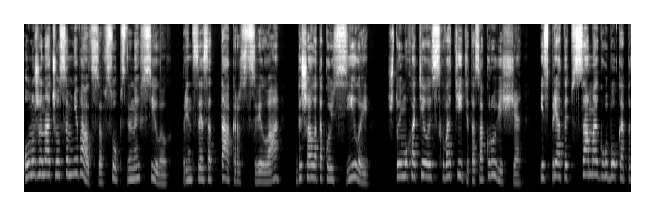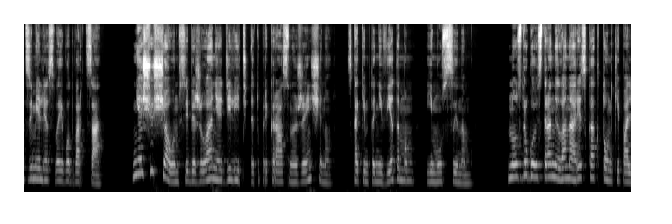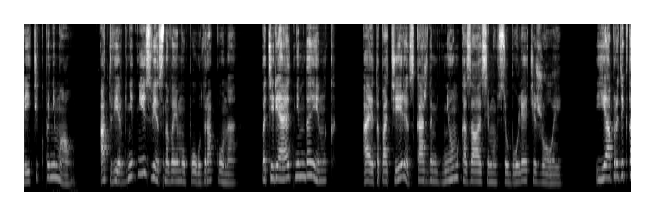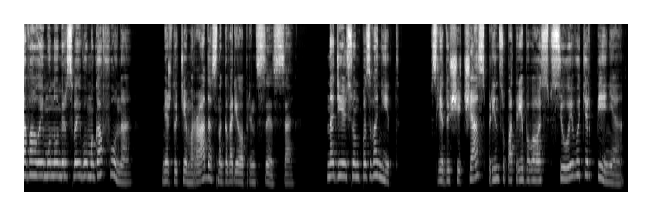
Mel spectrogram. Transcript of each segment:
Он уже начал сомневаться в собственных силах. Принцесса так расцвела, дышала такой силой, что ему хотелось схватить это сокровище и спрятать в самое глубокое подземелье своего дворца. Не ощущал он в себе желания делить эту прекрасную женщину с каким-то неведомым ему сыном. Но, с другой стороны, Ланарис, как тонкий политик, понимал. Отвергнет неизвестного ему полудракона, потеряет Нимдаинг, а эта потеря с каждым днем казалась ему все более тяжелой. Я продиктовала ему номер своего магафона – между тем радостно говорила принцесса. «Надеюсь, он позвонит». В следующий час принцу потребовалось все его терпение.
